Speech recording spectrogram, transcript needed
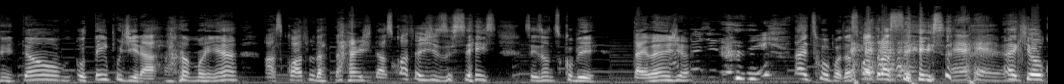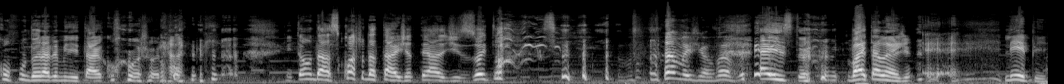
Então, o tempo dirá. Amanhã, às 4 da tarde, das 4 às 16, vocês vão descobrir. Tailândia. ah, desculpa, das 4 às 6. É, É que eu confundo horário militar com o horário. Então, das 4 da tarde até às 18 horas. vamos, João, vamos. É isto. Vai, Tailândia. Lipe.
